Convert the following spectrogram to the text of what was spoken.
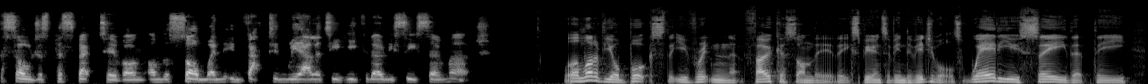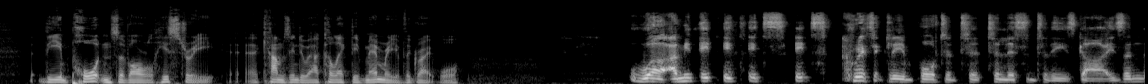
a soldier's perspective on on the Somme when, in fact, in reality, he could only see so much. Well, a lot of your books that you've written focus on the the experience of individuals. Where do you see that the the importance of oral history uh, comes into our collective memory of the Great War? Well, I mean, it, it, it's it's critically important to, to listen to these guys, and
